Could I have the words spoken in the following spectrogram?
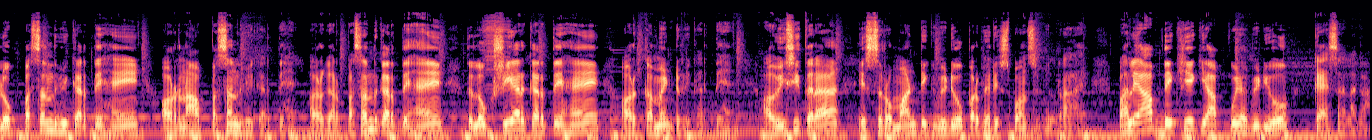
लोग पसंद भी करते हैं और ना पसंद भी करते हैं। और अगर पसंद करते हैं तो लोग शेयर करते हैं और कमेंट भी करते हैं। और इसी तरह इस रोमांटिक वीडियो पर भी रिस्पॉन्स मिल रहा है। पहले आप देखिए कि आपको यह वीडियो कैसा लगा।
